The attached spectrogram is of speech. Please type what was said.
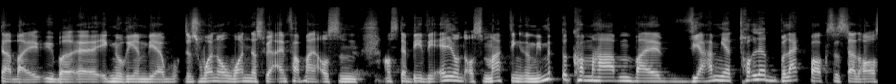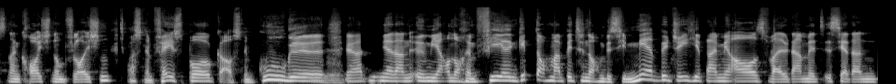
dabei über, äh, ignorieren wir das 101, das wir einfach mal aus, dem, aus der BWL und aus dem Marketing irgendwie mitbekommen haben, weil wir haben ja tolle Blackboxes da draußen an Kräuchen und Fleuchen, aus einem Facebook, aus einem Google, mhm. ja, die mir dann irgendwie auch noch empfehlen, gib doch mal bitte noch ein bisschen mehr Budget hier bei mir aus, weil damit ist ja dann,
